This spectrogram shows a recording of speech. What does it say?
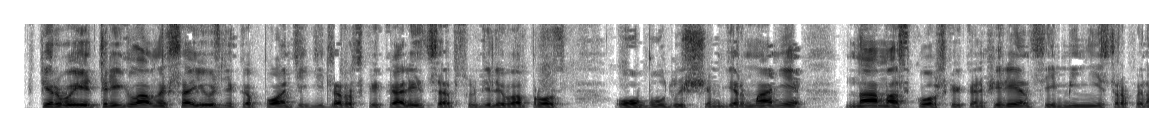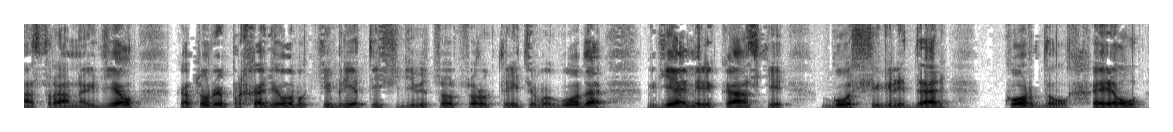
Впервые три главных союзника по антигитлеровской коалиции обсудили вопрос о будущем Германии на Московской конференции министров иностранных дел, которая проходила в октябре 1943 года, где американский госсекретарь Кордел Хейл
